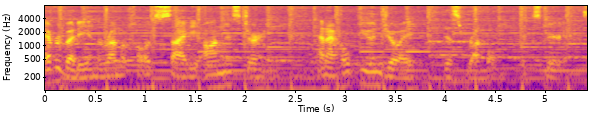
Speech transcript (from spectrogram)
everybody in the Rundle College Society on this journey, and I hope you enjoy this Rundle experience.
